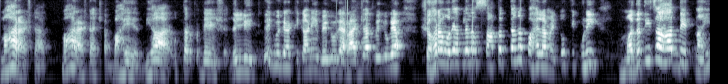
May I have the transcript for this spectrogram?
महाराष्ट्रात महाराष्ट्राच्या बाहेर बिहार उत्तर प्रदेश दिल्लीत वेगवेगळ्या ठिकाणी वेगवेगळ्या राज्यात वेगवेगळ्या शहरामध्ये आपल्याला सातत्यानं पाहायला मिळतो की कुणी मदतीचा हात देत नाही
